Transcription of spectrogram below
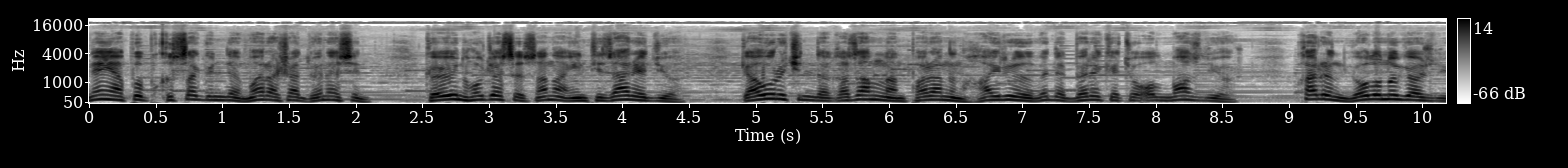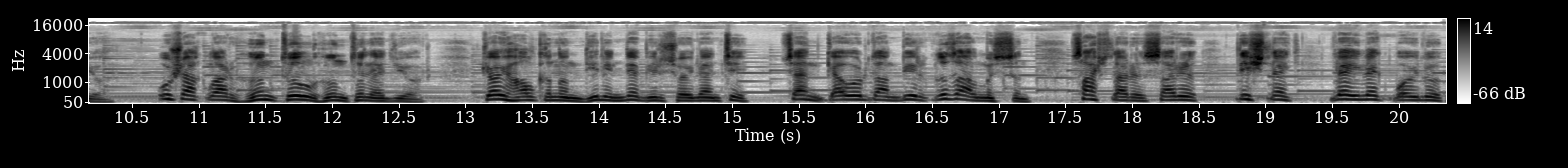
Ne yapıp kısa günde Maraş'a dönesin. Köyün hocası sana intizar ediyor. Gavur içinde kazanılan paranın hayrı ve de bereketi olmaz diyor. Karın yolunu gözlüyor. Uşaklar hıntıl hıntıl ediyor. Köy halkının dilinde bir söylenti. Sen gavurdan bir kız almışsın. Saçları sarı, dişlek, leylek boylu,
